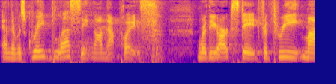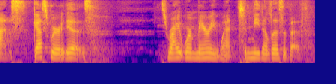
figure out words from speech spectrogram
And there was great blessing on that place where the ark stayed for three months. Guess where it is? It's right where Mary went to meet Elizabeth.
